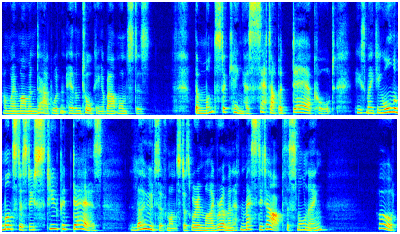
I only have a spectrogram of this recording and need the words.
and where Mum and Dad wouldn't hear them talking about monsters. The Monster King has set up a dare court. He's making all the monsters do stupid dares. Loads of monsters were in my room and had messed it up this morning. Oh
